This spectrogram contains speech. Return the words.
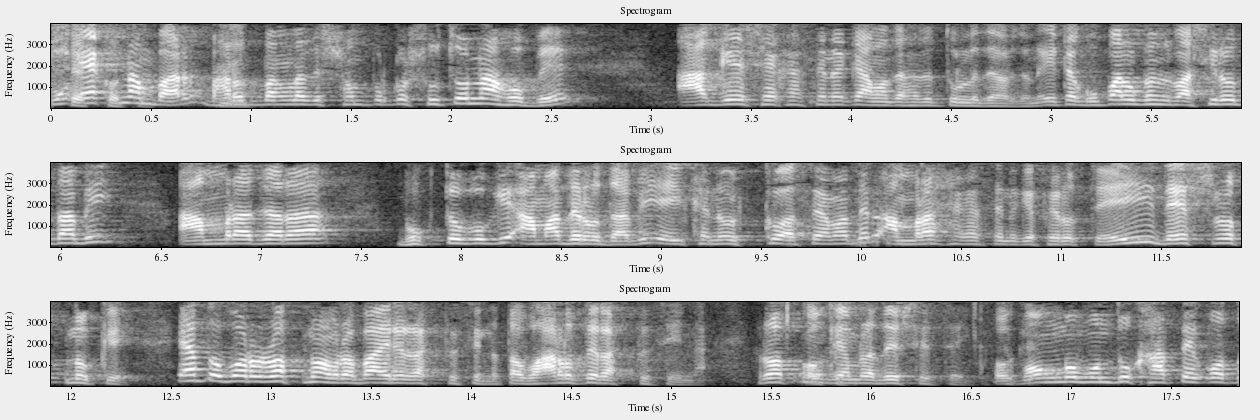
এক। নাম্বার ভারত বাংলাদেশ সম্পর্ক সূচনা হবে আগে শেখ হাসিনাকে আমাদের হাতে তুলে দেওয়ার জন্য। এটা গোপালগঞ্জবাসীরও দাবি আমরা যারা ভুক্তভোগী আমাদেরও দাবি এইখানে ঐক্য আছে আমাদের আমরা শেখ হাসিনাকে ফেরত চাই। এই দেশ রত্নকে এত বড় রত্ন আমরা বাইরে রাখতেছি না তা ভারতে রাখতেছি না। রত্নকে আমরা দেশে চাই। বঙ্গবন্ধু খাতে কত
